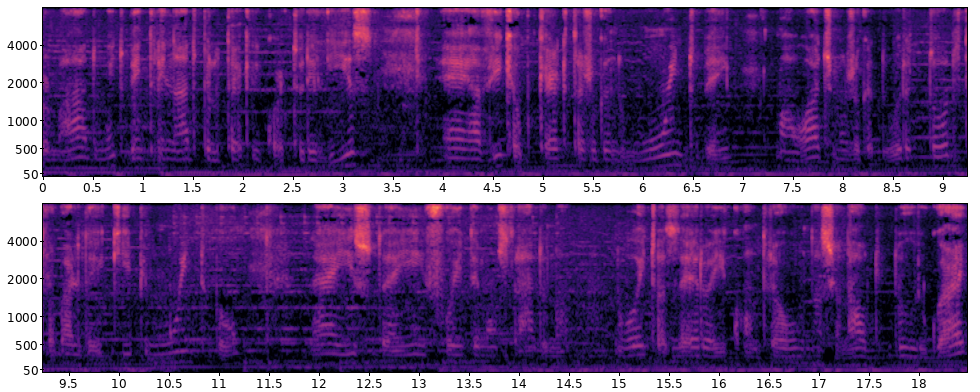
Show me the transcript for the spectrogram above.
Formado, muito bem treinado pelo técnico Arthur Elias. É, a Vicky Albuquerque está jogando muito bem, uma ótima jogadora. Todo o trabalho da equipe muito bom. Né? Isso daí foi demonstrado no, no 8 a 0 aí contra o Nacional do, do Uruguai.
